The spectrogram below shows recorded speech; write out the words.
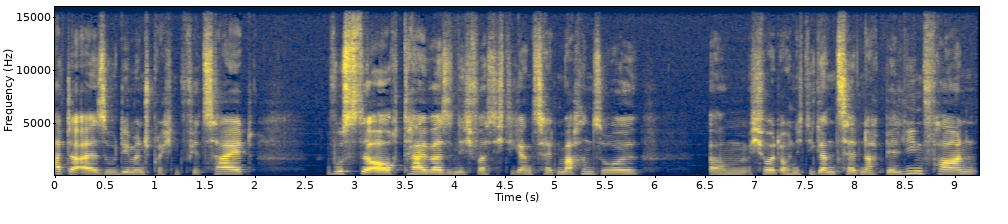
Hatte also dementsprechend viel Zeit, wusste auch teilweise nicht, was ich die ganze Zeit machen soll. Ähm, ich wollte auch nicht die ganze Zeit nach Berlin fahren,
